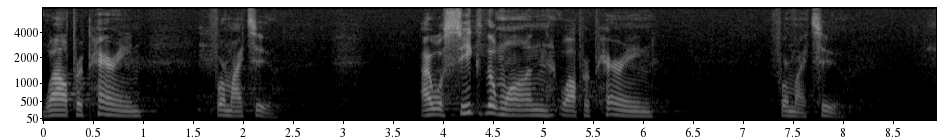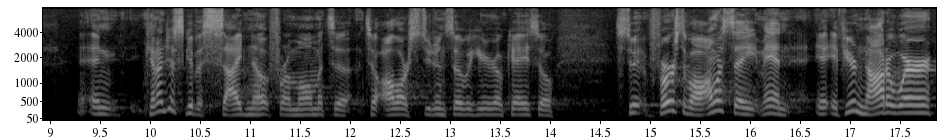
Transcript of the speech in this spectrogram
while preparing for my two. I will seek the one while preparing for my two. And can I just give a side note for a moment to, to all our students over here, okay? So First of all, I want to say, man, if you're not aware,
